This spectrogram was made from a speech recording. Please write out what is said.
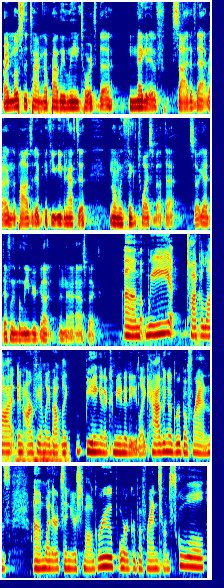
right? Most of the time, they'll probably lean towards the negative side of that rather than the positive, if you even have to normally think twice about that. So, yeah, definitely believe your gut in that aspect. Um, we talk a lot in our family about like being in a community, like having a group of friends, um, whether it's in your small group or a group of friends from school,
